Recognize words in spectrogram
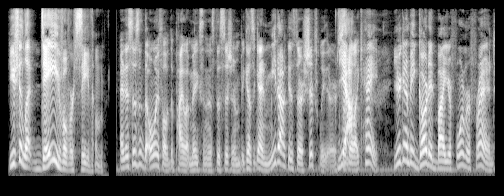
You should let Dave oversee them. And this isn't the only fault the pilot makes in this decision, because again, Medok is their shift leader. So Yeah. they're like, hey, you're gonna be guarded by your former friend,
